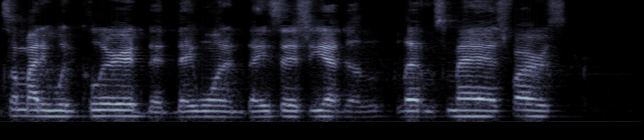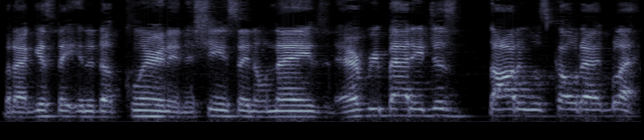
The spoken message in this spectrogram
somebody wouldn't clear it, that they wanted. They said she had to let them smash first, but I guess they ended up clearing it, and she didn't say no names, and everybody just thought it was Kodak Black.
